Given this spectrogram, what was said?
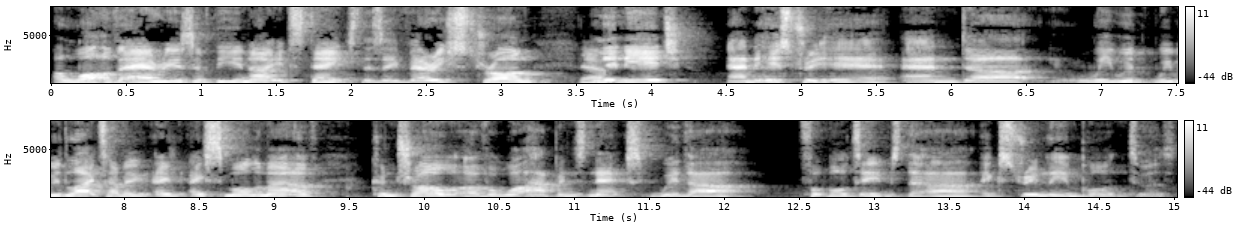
a lot of areas of the United States. There's a very strong Yeah. lineage and history here, and uh, we would we would like to have a, a, a small amount of control over what happens next with our football teams that are extremely important to us.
